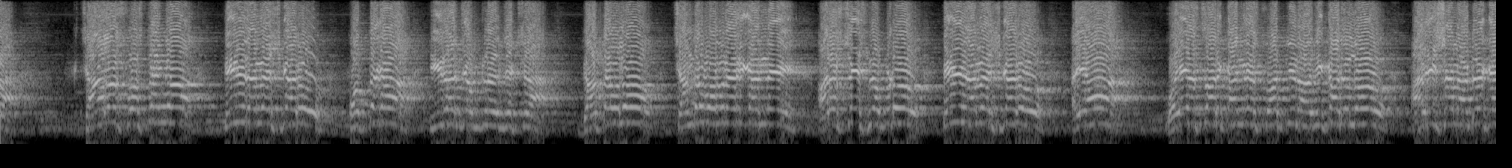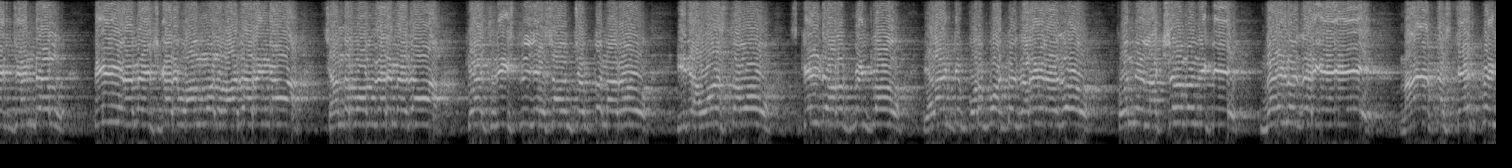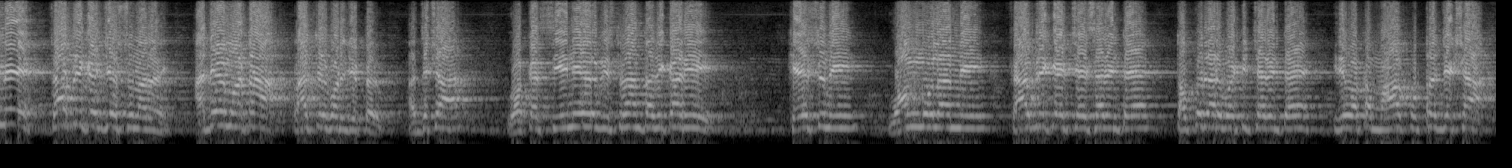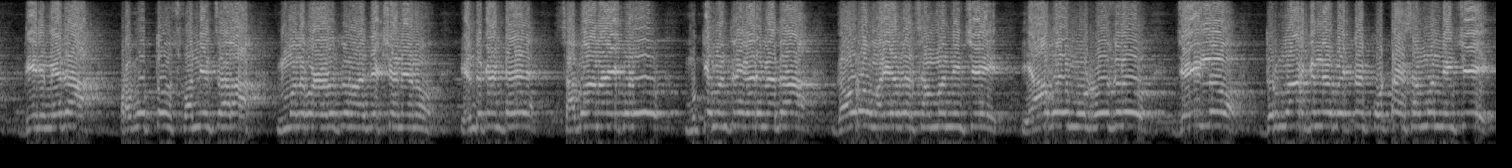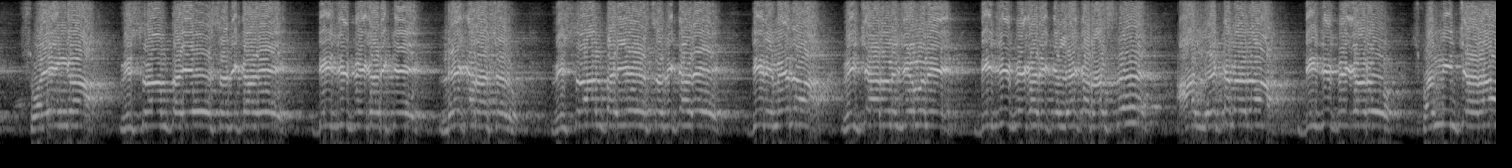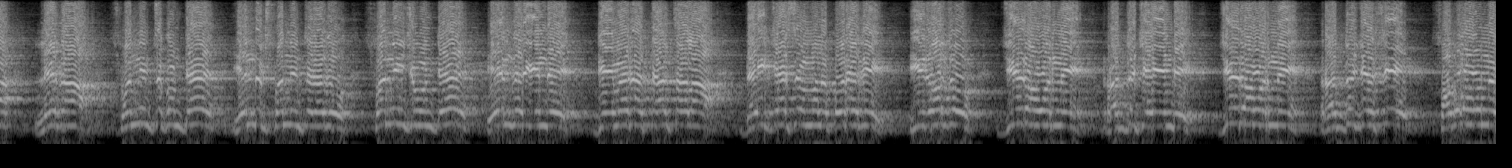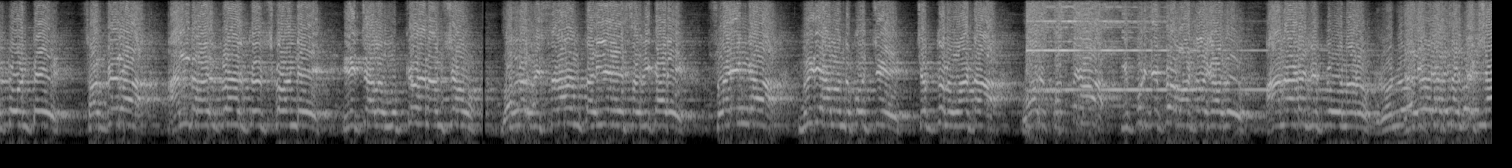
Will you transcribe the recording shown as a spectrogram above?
చాలా స్పష్టంగా పివి రమేష్ గారు కొత్తగా ఈరోజు చెప్పలేదు అధ్యక్ష. గతంలో చంద్రబాబు నాయుడు గారిని అరెస్ట్ చేసినప్పుడు పివి రమేష్ గారు అయ్యా వైఎస్ఆర్ కాంగ్రెస్ పార్టీ అధికారులు additional advocate general PV Ramesh గారి వాంగ్మూలం ఆధారంగా చంద్రబాబు గారి మీద కేసు రిజిస్టర్ చేశామని చెప్తున్నారు. ఇది అవాస్తవం. స్కిల్ డెవలప్మెంట్లో ఎలాంటి పొరపాట్లు జరగలేదు. కొన్ని లక్షల మందికి మేళ్ళు జరిగాయి. నా యొక్క స్టేట్మెంట్ని ఫ్యాబ్రికేట్ చేస్తున్నారని అదే మాట రాత్రి కూడా చెప్పారు. అధ్యక్ష ఒక సీనియర్ విశ్రాంత అధికారి కేసుని వాంగ్మూలాన్ని ఫ్యాబ్రికేట్ చేశారంటే తప్పుదారి పట్టించారంటే ఇది ఒక మహా కుట్ర అధ్యక్ష దీని మీద ప్రభుత్వం స్పందించాలా? మిమ్మల్ని కూడా అడుగుతున్నాను అధ్యక్ష నేను. ఎందుకంటే సభానాయకుడు ముఖ్యమంత్రి గారి మీద గౌరవ మర్యాదలకు సంబంధించి యాభై మూడు రోజులు జైల్లో దుర్మార్గంలో పెట్టిన కుట్రకు సంబంధించి స్వయంగా విశ్రాంత ఐఏఎస్ అధికారి డీజీపీ గారికి లేఖ రాశారు. విశ్రాంత ఐఏఎస్ అధికారి దీని మీద విచారణ చేయమని డీజీపీ గారికి లేఖ రాస్తే ఆ లేఖ మీద డీజీపీ గారు స్పందించారా లేదా స్పందించకుంటే ఎందుకు స్పందించలేదు? స్పందించి ఉంటే ఏం జరిగింది? దీని మీద తేల్చాలా? దయచేసి మిమ్మల్ని కోరేది ఈ రోజు జీరో అవర్ని రద్దు చేయండి. జీరో అవర్ని రద్దు చేసి సభలో ఉన్నటువంటి సభ్యుల అందరి అభిప్రాయాలు తెలుసుకోండి. ఇది చాలా ముఖ్యమైన అంశం. ఒక విశ్రాంత ఐఏఎస్ అధికారి స్వయంగా మీడియా ముందుకు వచ్చి చెప్తున్న మాట వారు కొత్తగా ఇప్పుడు చెప్పే మాటలు కాదు ఆనాడే చెప్పి ఉన్నారు. అధ్యక్ష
